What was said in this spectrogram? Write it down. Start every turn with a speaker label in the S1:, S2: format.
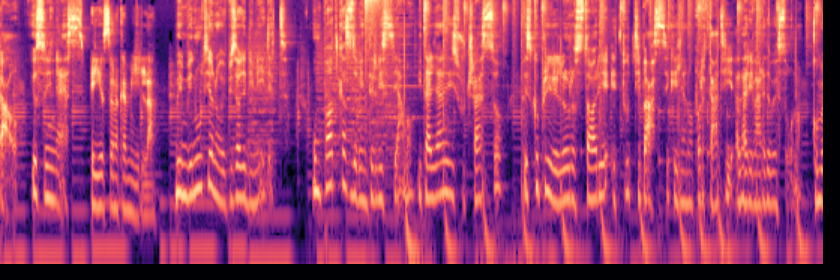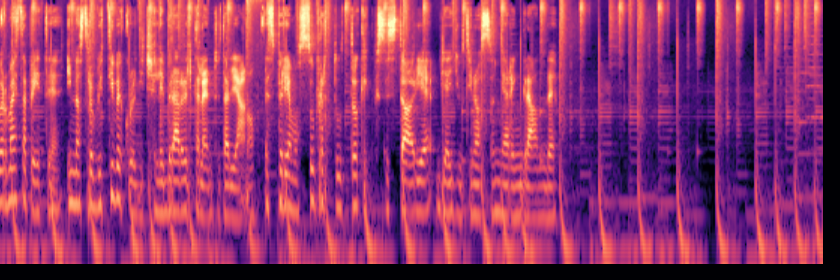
S1: Ciao, io sono Ines.
S2: E io sono Camilla.
S1: Benvenuti a un nuovo episodio di Made It, un podcast dove intervistiamo italiani di successo per scoprire le loro storie e tutti i passi che li hanno portati ad arrivare dove sono.
S2: Come ormai sapete, il nostro obiettivo è quello di celebrare il talento italiano e speriamo soprattutto che queste storie vi aiutino a sognare in grande.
